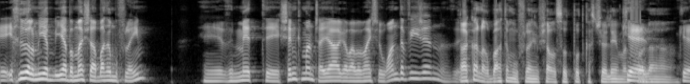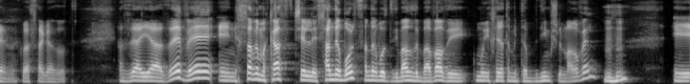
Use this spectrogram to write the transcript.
אה, הכריזו על מי יהיה הבמאי של ארבעת המופלאים. זה מאט שנקמן שהיה גם הבמאי של וונדה-ויז'ן. רק על ארבעת המופלאים אפשר לעשות פודקאסט שלם על כן, כל ה... כן, כל הסאגה הזאת. אז זה היה זה ונחשף גם ה cast של Thunderbolt Thunderbolt דיברנו על זה בעבר זה כמו יחידת המתאבדים של מארוול. מהמם. אה,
